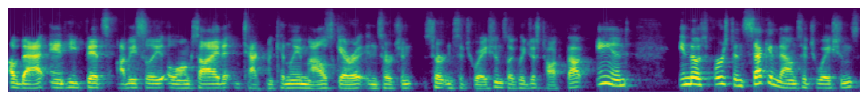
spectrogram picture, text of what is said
of that. And he fits obviously alongside Takk McKinley and Myles Garrett in certain certain situations, like we just talked about. And in those first and second down situations,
